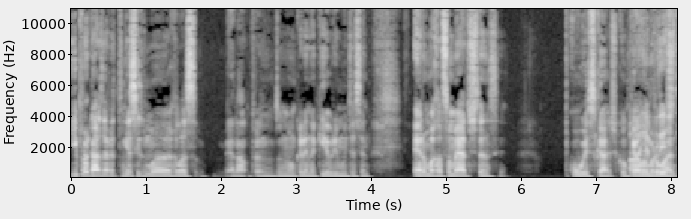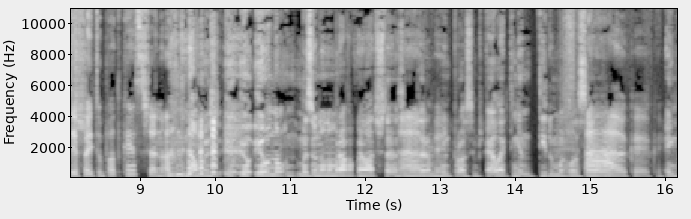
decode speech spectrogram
e por acaso era, tinha sido uma relação, pronto, não querendo aqui abrir muita cena, era uma relação meio à distância, com esse gajo, com quem ela Olha, namorou podias antes. ter feito um podcast, já não. Não, mas eu, eu, eu não, mas eu não namorava com ela à distância, Ah, nós éramos ok. muito próximos. Ela é que tinha tido uma relação Ah, ok, ok. em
